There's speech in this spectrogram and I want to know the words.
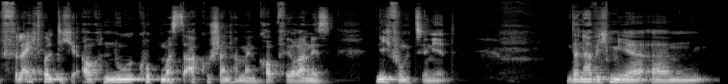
vielleicht wollte ich auch nur gucken, was der Akkustand von meinen Kopfhörern ist. Nicht funktioniert. Dann habe ich mir ähm,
